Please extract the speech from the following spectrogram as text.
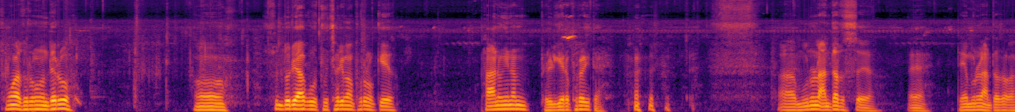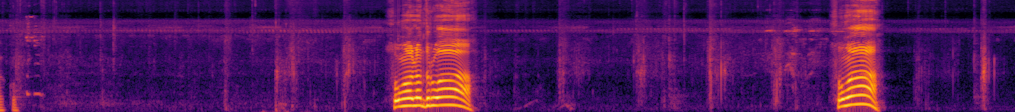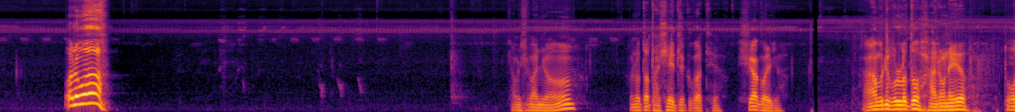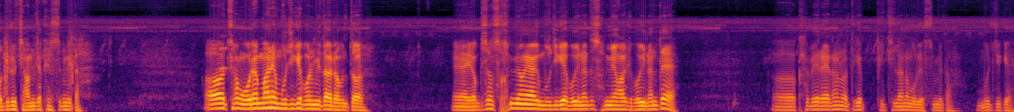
송아 들어오는 대로, 어, 순돌이하고 두 차리만 풀어놓을게요. 단웅이는 별개로 풀어야 돼. 아, 문을 안 닫았어요. 예, 대문을 안 닫아갖고. 송아 얼른 들어와. 송아. 얼른 와. 잠시만요. 그러다 다시 해야 될 것 같아요. 시간 걸려. 아무리 불러도 안 오네요. 또 어디로 잠적했습니다. 아, 참 오랜만에 무지개 보입니다, 여러분들. 예, 여기서 선명하게 무지개 보이는데 선명하게 보이는데 어, 카메라에는 어떻게 비칠려나 모르겠습니다. 무지개.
